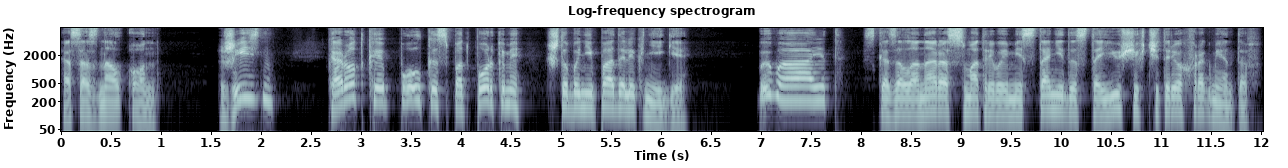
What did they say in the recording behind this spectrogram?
осознал он. Жизнь Короткая полка с подпорками, чтобы не падали книги. «Бывает», — сказала она, рассматривая места недостающих четырех фрагментов.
